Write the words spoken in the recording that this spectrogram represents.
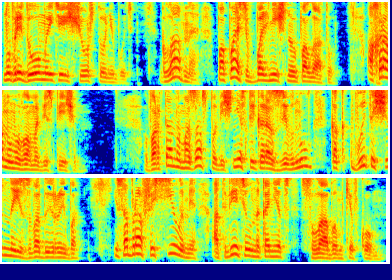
«Ну, придумайте еще что-нибудь. Главное – попасть в больничную палату. Охрану мы вам обеспечим». Вартан Амазаспович несколько раз зевнул, как вытащенная из воды рыба, и, собравшись силами, ответил, наконец, слабым кивком.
